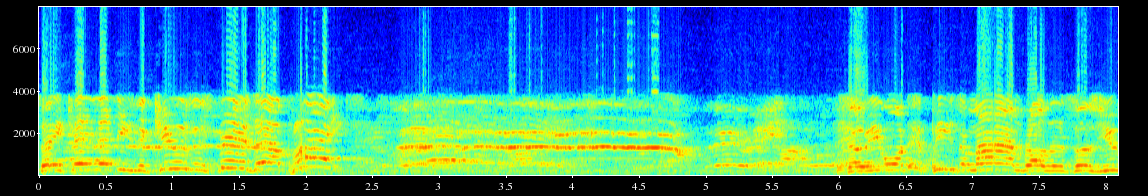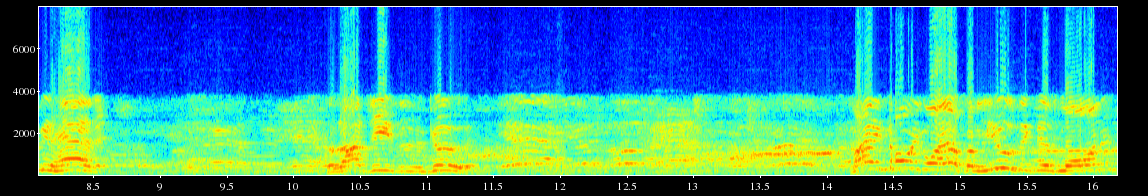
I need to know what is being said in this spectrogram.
So you can't let these accusing spirits have place. So if you want that peace of mind, brothers and sisters, you can have it. Because our Jesus is good. I know we're going to have some music this morning.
